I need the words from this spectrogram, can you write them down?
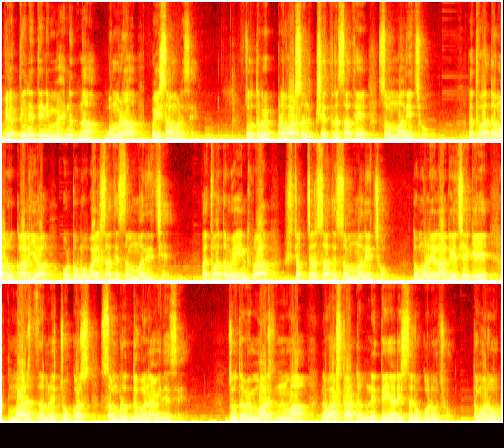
વ્યક્તિને તેની મહેનતના બમણા પૈસા મળશે. જો તમે પ્રવાસન ક્ષેત્ર સાથે સંબંધિત છો, અથવા તમારું કાર્ય ઓટોમોબાઈલ સાથે સંબંધિત છે, અથવા તમે ઇન્ફ્રાસ્ટ્રક્ચર સાથે સંબંધિત છો, તો મને લાગે છે કે માર્ચ તમને ચોક્કસ સમૃદ્ધ બનાવી દેશે. જો તમે માર્ચમાં નવા સ્ટાર્ટઅપની તૈયારી શરૂ કરો છો, તમારું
